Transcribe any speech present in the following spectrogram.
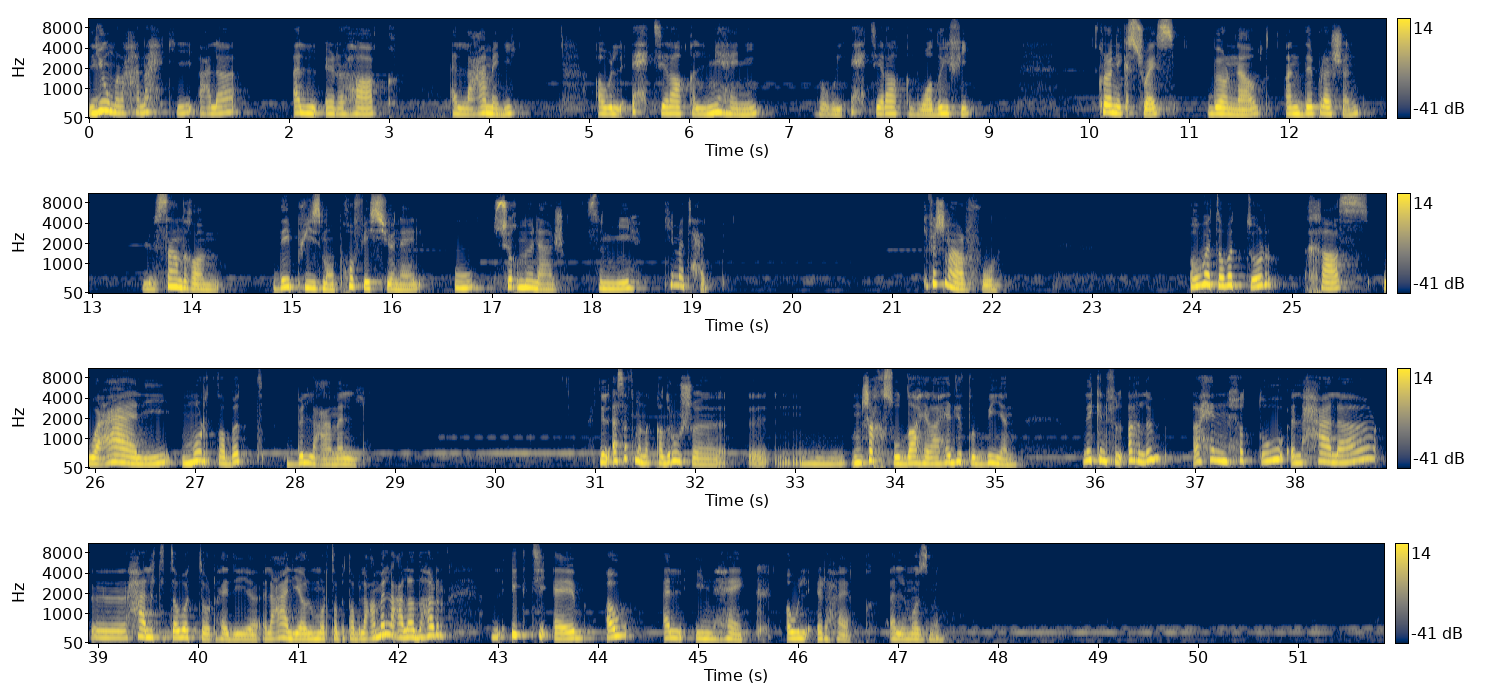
اليوم راح نحكي على الإرهاق العملي أو الاحتراق المهني أو الاحتراق الوظيفي. Chronic stress, burnout and depression, le syndrome d'épuisement professionnel ou surmenage سميه كيما تحب. كيفاش نعرفوه؟ هو توتر خاص وعالي مرتبط بالعمل. للأسف ما نقدروش آه، نشخصوا الظاهرة هذه طبيا لكن في الأغلب راح نحطوا الحالة آه، حالة التوتر هذه العالية والمرتبطة بالعمل على ظهر الاكتئاب أو الإنهاك أو الإرهاق المزمن.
